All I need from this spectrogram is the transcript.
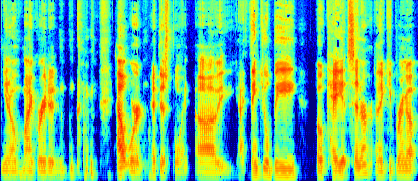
you know migrated outward at this point. Uh, I think you'll be okay at center. I think you bring up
